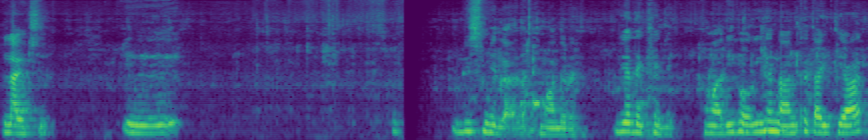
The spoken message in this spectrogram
लाइट से। बिस्मिल्लाह ये देखें जी, हमारी हो गई है नान खताई तैयार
